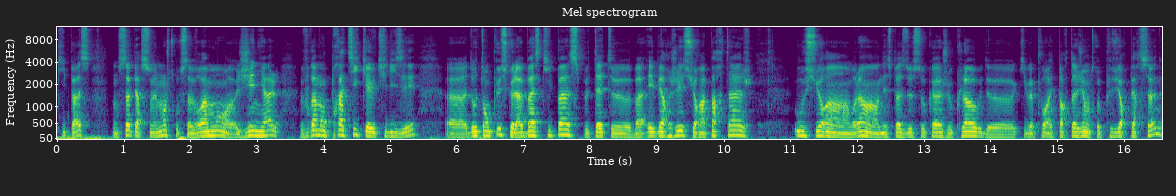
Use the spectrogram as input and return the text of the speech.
qui passe. Donc ça, personnellement, je trouve ça vraiment euh, génial, vraiment pratique à utiliser. Euh, d'autant plus que la base qui passe peut être bah, hébergée sur un partage ou sur un, voilà, un espace de stockage cloud qui va pouvoir être partagé entre plusieurs personnes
